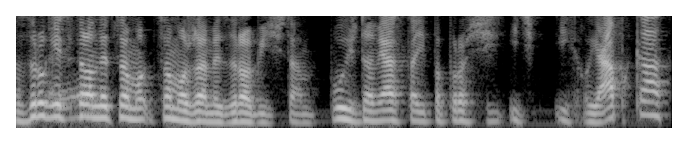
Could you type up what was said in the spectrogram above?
Z drugiej strony, co, co możemy zrobić tam? Pójść do miasta i poprosić ich- ich o jabłka?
